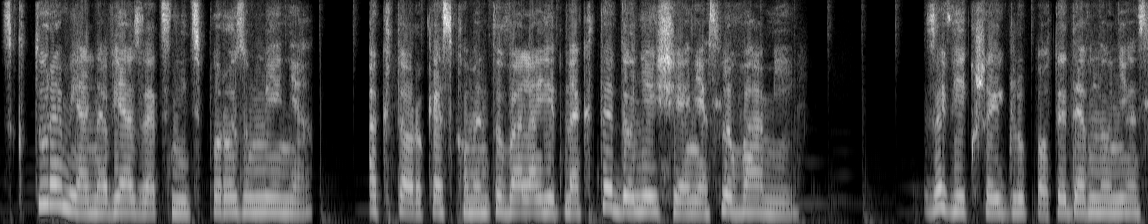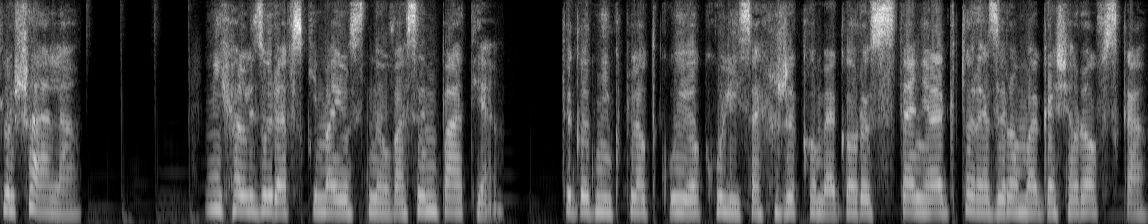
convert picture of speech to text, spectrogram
z która miała nawiązać nic porozumienia. Aktorka skomentowała jednak te doniesienia słowami. Za większej glupoty dawno nie słyszała. Michał Zurawski ma już nowa sympatia. Tygodnik plotkuje o kulisach rzekomego rozstania aktora z Roma Gasiorowska.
